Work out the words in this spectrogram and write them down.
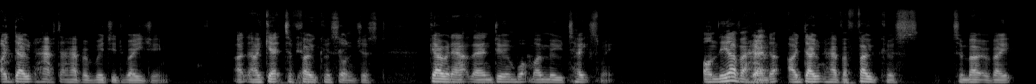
I don't have to have a rigid regime, and I get to focus on just going out there and doing what my mood takes me. On the other hand, I don't have a focus to motivate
